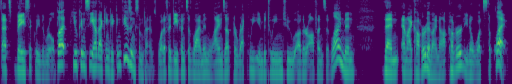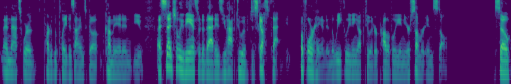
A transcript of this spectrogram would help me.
That's basically the rule. But you can see how that can get confusing sometimes. What if a defensive lineman lines up directly in between two other offensive linemen? Then am I covered? Am I not covered? You know, what's the play? And that's where part of the play designs go come in. And you essentially the answer to that is you have to have discussed that beforehand in the week leading up to it, or probably in your summer install. So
